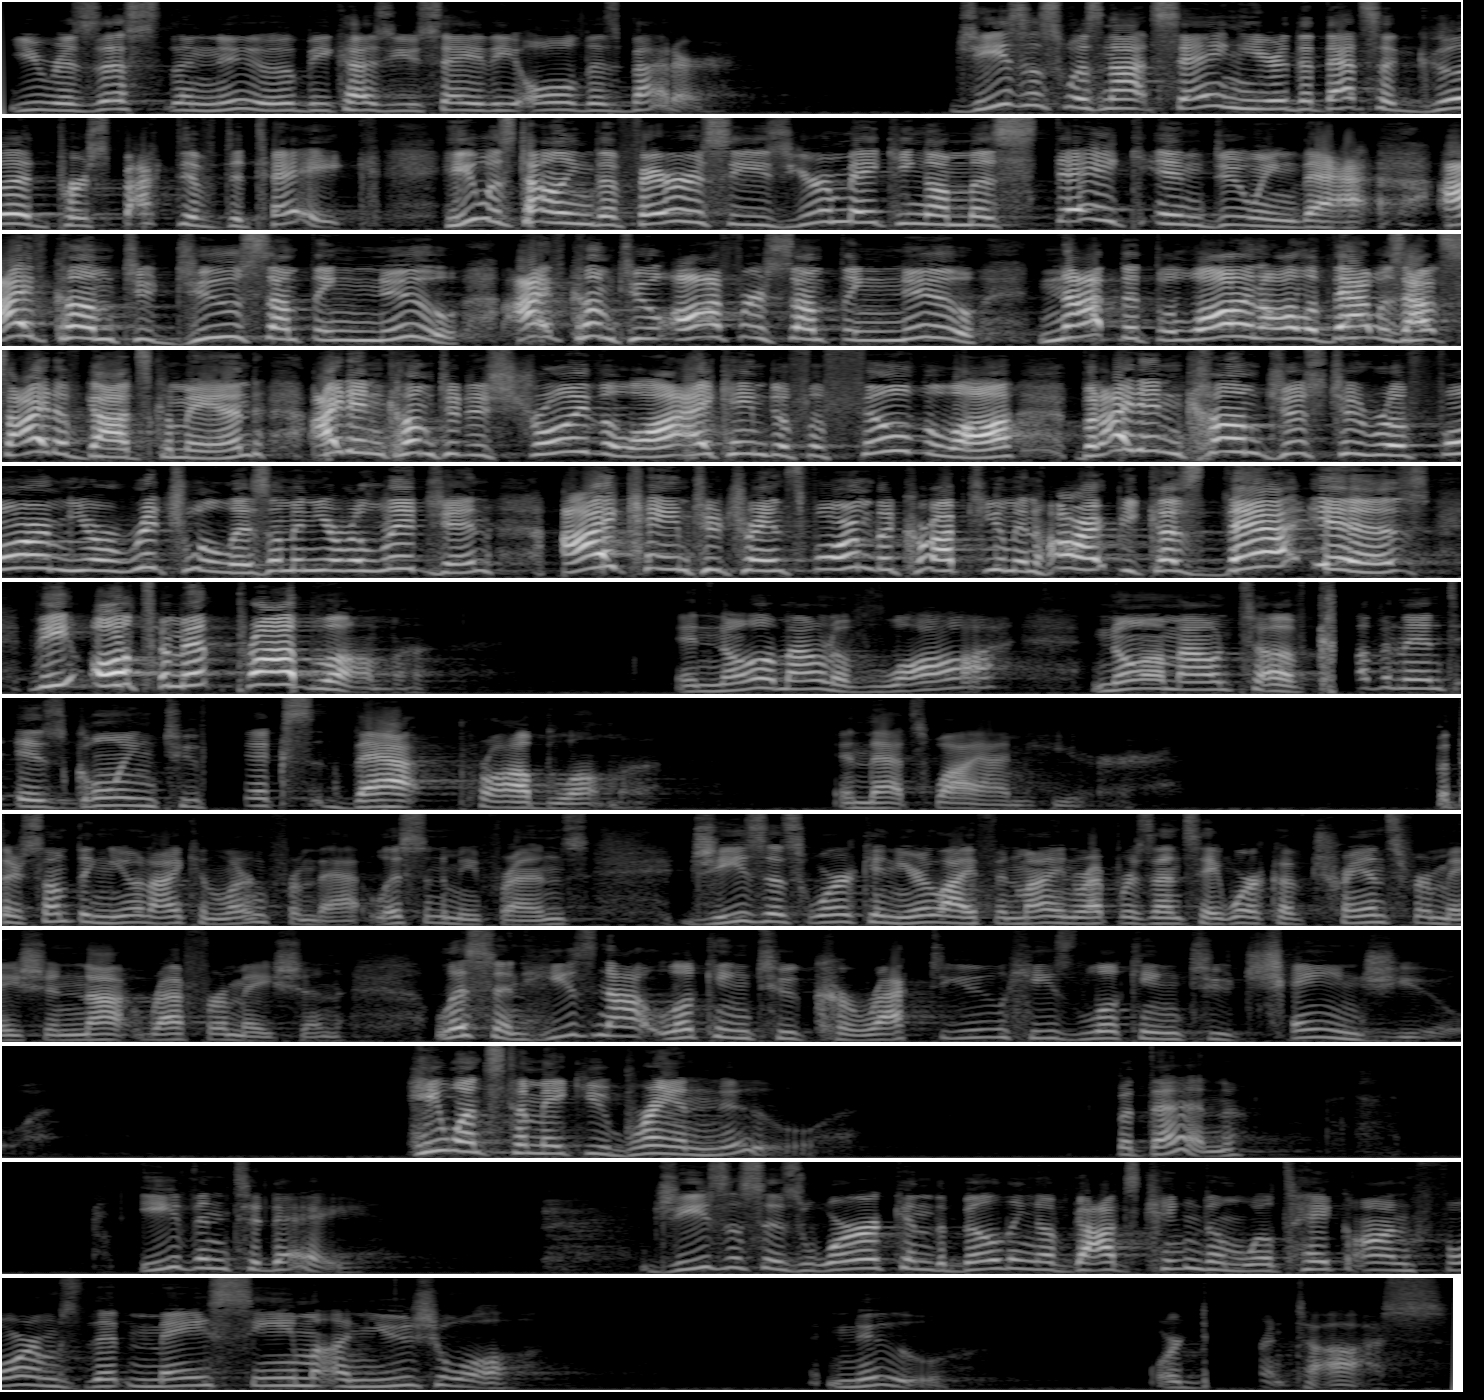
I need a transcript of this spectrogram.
you resist the new because you say the old is better. Jesus was not saying here that that's a good perspective to take. He was telling the Pharisees, You're making a mistake in doing that. I've come to do something new. I've come to offer something new. Not that the law and all of that was outside of God's command. I didn't come to destroy the law, I came to fulfill the law. But I didn't come just to reform your ritualism and your religion. I came to transform the corrupt human heart heart because that is the ultimate problem. And no amount of law, no amount of covenant is going to fix that problem. And that's why I'm here. But there's something you and I can learn from that. Listen to me, friends. Jesus' work in your life and mine represents a work of transformation, not reformation. Listen, he's not looking to correct you, he's looking to change you. He wants to make you brand new. But then, even today, Jesus' work in the building of God's kingdom will take on forms that may seem unusual, new, or different to us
